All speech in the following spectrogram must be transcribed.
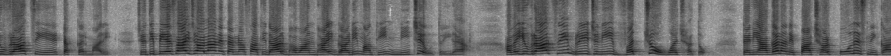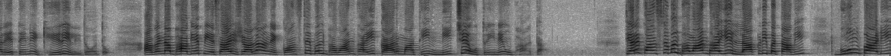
યુવરાજસિંહે ટક્કર મારી. જેથી પીએસઆઈ ઝાલા અને તેમના સાથીદાર ભવાનભાઈ ગાડીમાંથી નીચે ઉતરી ગયા. હવે યુવરાજસિંહ બ્રિજની વચ્ચોવચ હતો. તેની આગળ અને પાછળ પોલીસની કારે તેને ઘેરી લીધો હતો. આગળના ભાગે પીએસઆઈ ઝાલા અને કોન્સ્ટેબલ ભવાનભાઈ કારમાંથી નીચે ઉતરીને ઊભા હતા. ત્યારે કોન્સ્ટેબલ ભવાનભાઈએ લાકડી બતાવી બૂમ પાડી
